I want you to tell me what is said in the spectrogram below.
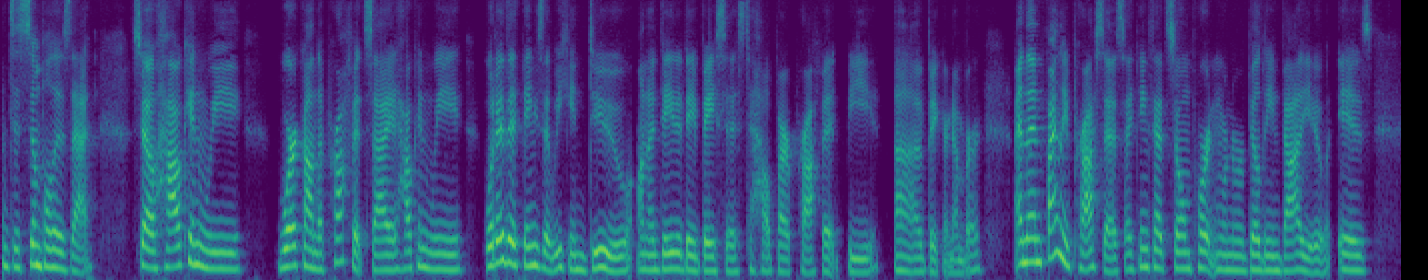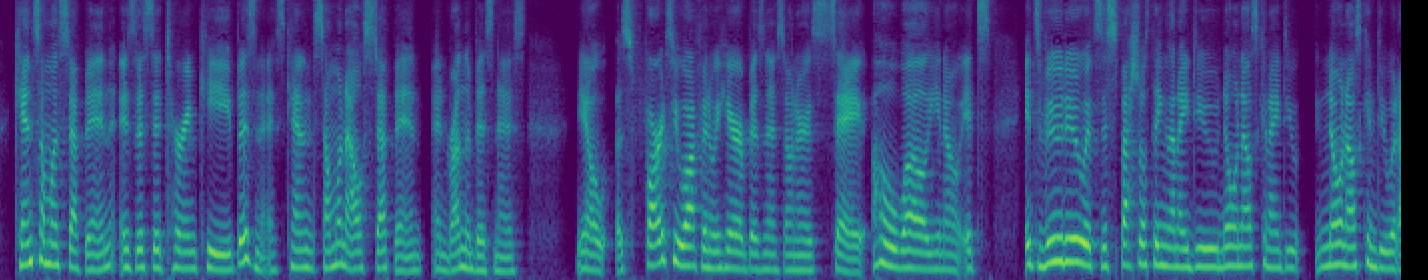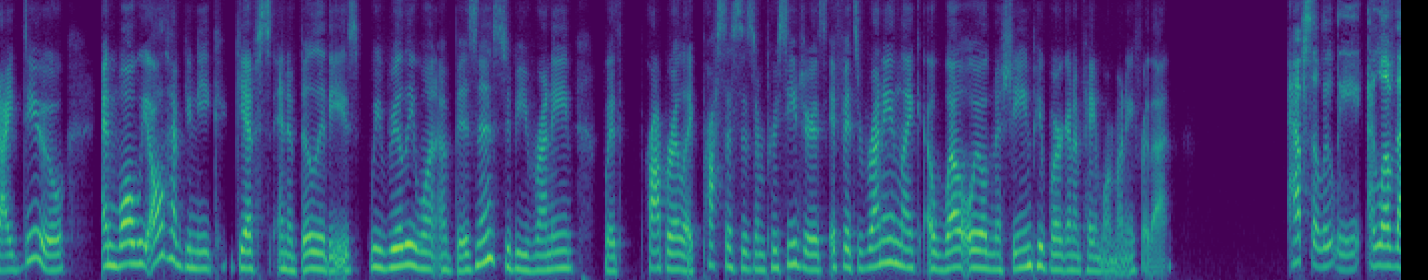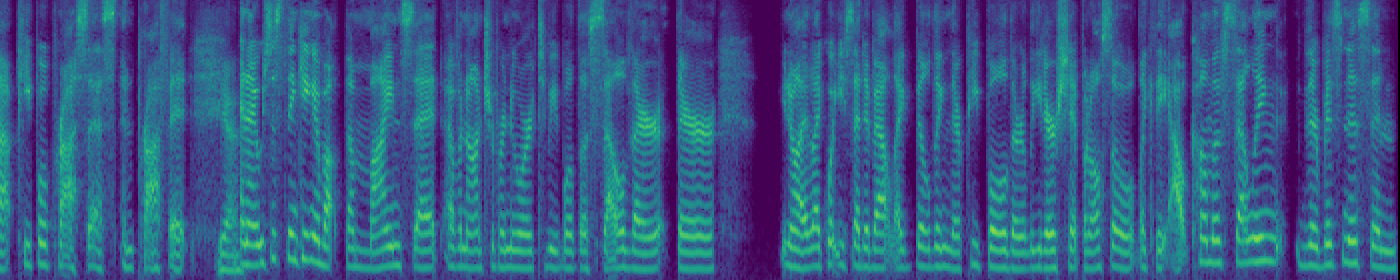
It's as simple as that. So, how can we work on the profit side? How can we, what are the things that we can do on a day to day basis to help our profit be a bigger number? And then finally, process. I think that's so important when we're building value is can someone step in? Is this a turnkey business? Can someone else step in and run the business? You know, as far too often we hear business owners say, "Oh, well, you know, it's it's voodoo, it's a special thing that I do. No one else can I do no one else can do what I do." And while we all have unique gifts and abilities, we really want a business to be running with proper like processes and procedures. If it's running like a well-oiled machine, people are going to pay more money for that. Absolutely. I love that people process and profit. Yeah. And I was just thinking about the mindset of an entrepreneur to be able to sell their their you know, I like what you said about like building their people, their leadership, but also like the outcome of selling their business. And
